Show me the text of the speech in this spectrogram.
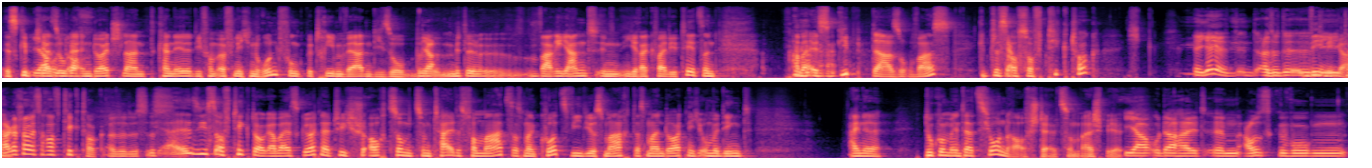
Es gibt ja, ja sogar in Deutschland Kanäle, die vom öffentlichen Rundfunk betrieben werden, die so ja. mittelvariant in ihrer Qualität sind. Aber es gibt da sowas. Gibt es ja. auch so auf TikTok? ja, ja, also Weniger. die Tagesschau ist auch auf TikTok. Also das ist. Ja, sie ist auf TikTok, aber es gehört natürlich auch zum, zum Teil des Formats, dass man Kurzvideos macht, dass man dort nicht unbedingt eine Dokumentation draufstellt, zum Beispiel. Ja, oder halt ähm, ausgewogen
